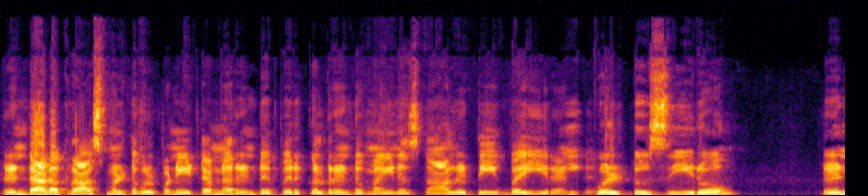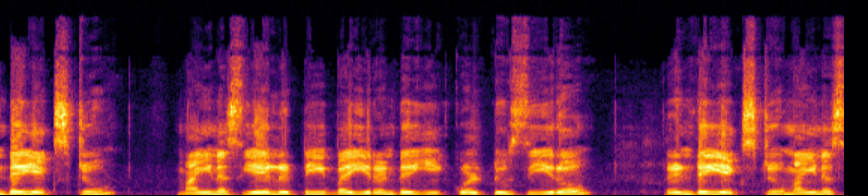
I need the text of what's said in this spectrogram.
ரெண்டால் கிராஸ் மல்டிபிள் பண்ணிட்டோம்னா ரெண்டு பெருக்கள் ரெண்டு மைனஸ் நாலு டி பை இரண்டு ஈக்குவல் டு ஜீரோ ரெண்டு எக்ஸ் டூ மைனஸ் ஏழு டி பை இரண்டு ஈக்குவல் டு ஜீரோ ரெண்டு எக்ஸ் டூ மைனஸ்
